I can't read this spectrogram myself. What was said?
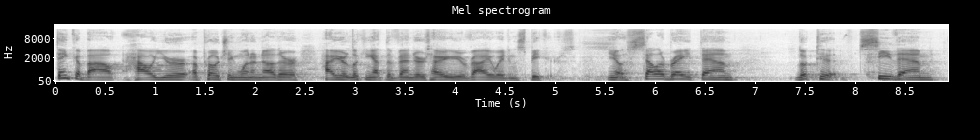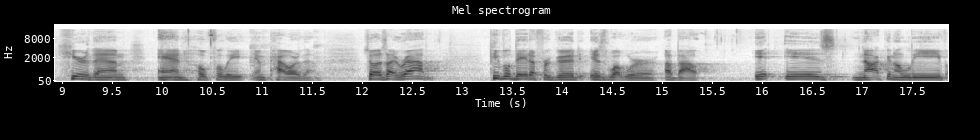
think about how you're approaching one another, how you're looking at the vendors, how you're evaluating the speakers. You know, celebrate them, look to see them, hear them, and hopefully empower them. So as I wrap, People Data for Good is what we're about. It is not going to leave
